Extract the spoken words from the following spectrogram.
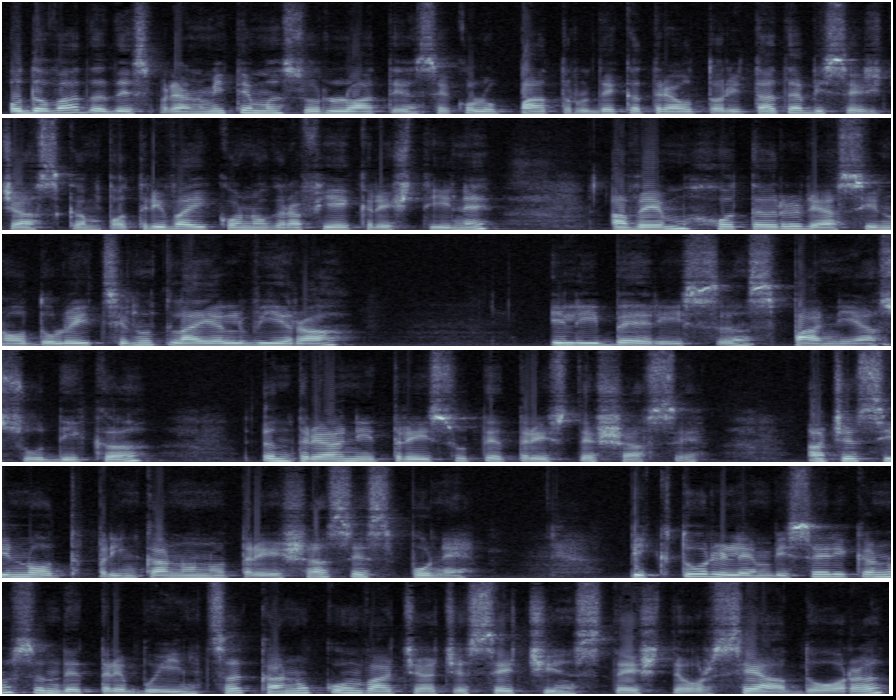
O dovadă despre anumite măsuri luate în secolul IV de către autoritatea bisericească împotriva iconografiei creștine, avem hotărârea sinodului ținut la Elvira, Iliberis, în Spania sudică, între anii 300-306. Acest sinod, prin canonul 36, spune Picturile în biserică nu sunt de trebuință, ca nu cumva ceea ce se cinstește ori se adoră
